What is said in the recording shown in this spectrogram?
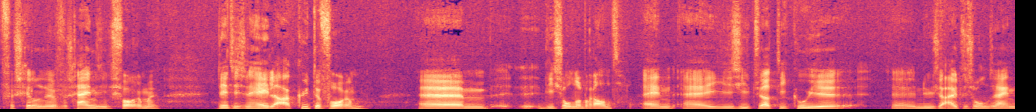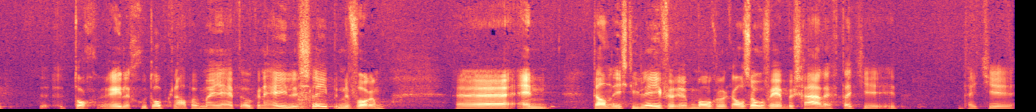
verschillende verschijningsvormen. Dit is een hele acute vorm, ehm, die zonnebrand. En je ziet dat die koeien, nu ze uit de zon zijn, toch redelijk goed opknappen. Maar je hebt ook een hele slepende vorm. En dan is die lever mogelijk al zover beschadigd dat je, het- dat je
